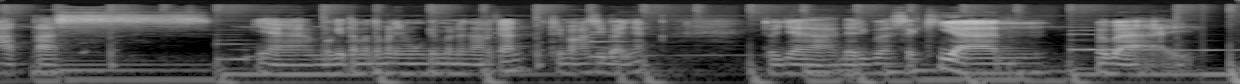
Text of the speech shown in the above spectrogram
atas ya bagi teman-teman yang mungkin mendengarkan terima kasih banyak. Itu aja dari gue sekian. Bye bye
